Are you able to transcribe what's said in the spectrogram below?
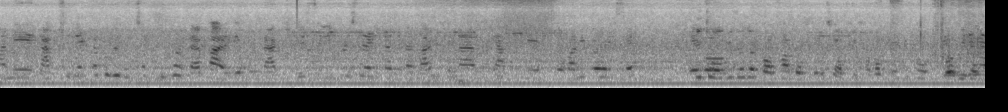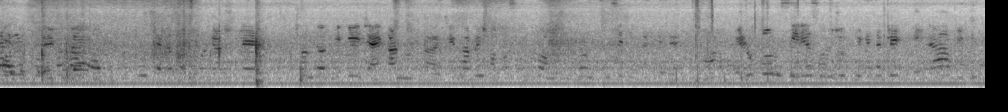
মানে রাকসুলি একটা খুবই উৎসবমুখর ব্যাপার এবং রাকসুলি সেলিব্রেশনের একটা ব্যাপার সেটা আর কি আমাকে প্রমাণিত হয়েছে। কিছু অভিযোগের কথা আজকে এইগুলা কতটুকু সেটা সম্পর্কে আসলে থেকেই যায় কারণ যেভাবে স্বতঃস্ফূর্ত অংশগ্রহণ করছে শিক্ষার্থীদের এরকম সিরিয়াস অভিযোগ থেকে থাকলে এটা বিভিন্ন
